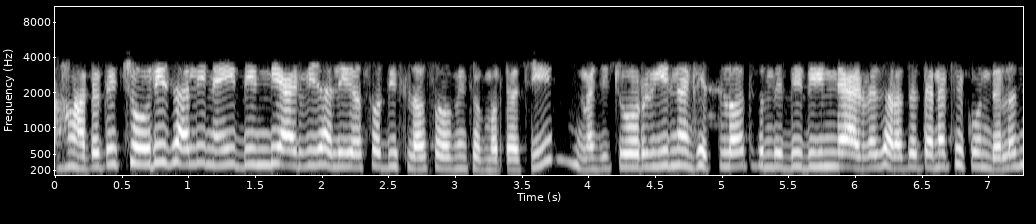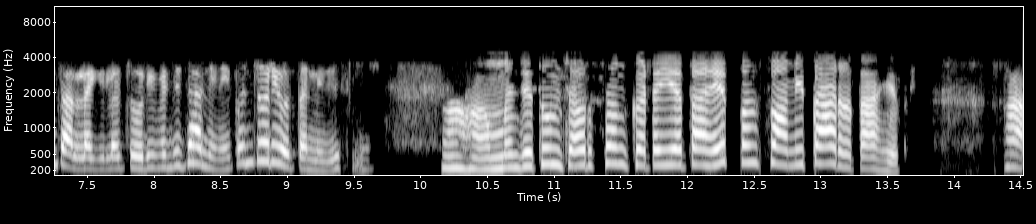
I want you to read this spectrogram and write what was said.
हा तर ते चोरी झाली नाही. दिंडी आडवी झाली असं दिसलं स्वामी समर्थाची. म्हणजे चोरीनं घेतलं पण ते दिंडी आडव्या झाला तर त्यांना फेकून दिलं आणि चालला गेला. चोरी म्हणजे झाली नाही पण चोरी होताना दिसली. हा हा. म्हणजे तुमच्यावर संकट येत आहेत पण स्वामी तारत आहेत. हा.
